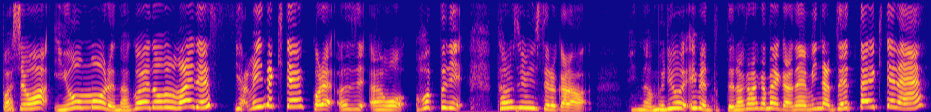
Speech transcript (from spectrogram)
場所はイオンモール名古屋ドーム前です。いやみんな来て。これ私あもう本当に楽しみにしてるから。みんな無料イベントってなかなかないからね。みんな絶対来てね。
